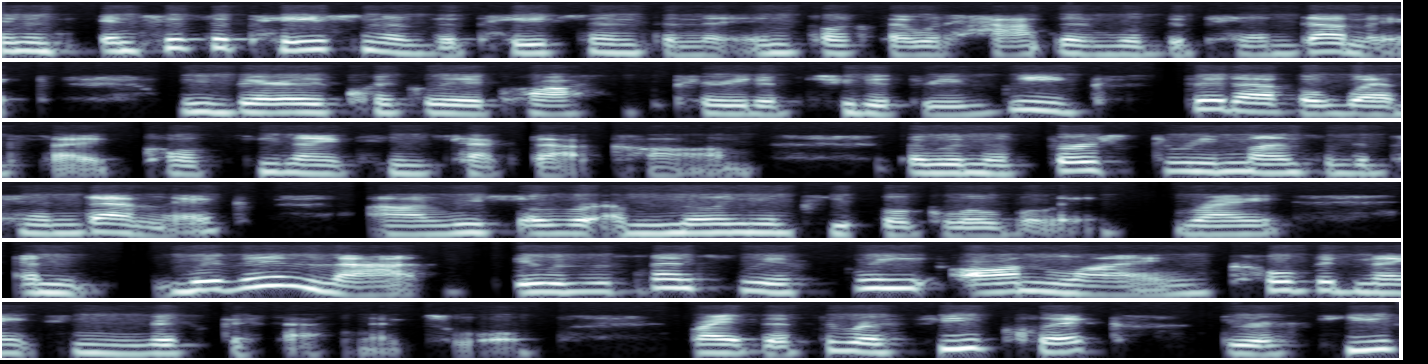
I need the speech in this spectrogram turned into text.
in anticipation of the patients and the influx that would happen with the pandemic, we very quickly, across this period of two to three weeks, stood up a website called c19check.com that within the first three months of the pandemic uh, reached over a million people globally, right? And within that, it was essentially a free online COVID-19 risk assessment tool, right? That through a few clicks, through a few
